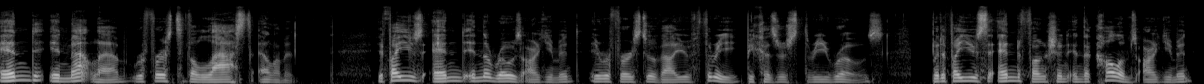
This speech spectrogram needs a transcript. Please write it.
End in MATLAB refers to the last element. If I use end in the rows argument, it refers to a value of 3 because there's 3 rows. But if I use the end function in the columns argument,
